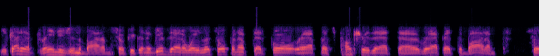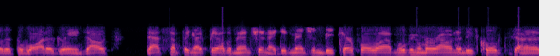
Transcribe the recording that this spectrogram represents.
you got to have drainage in the bottom. So if you're going to give that away, let's open up that foil wrap. Let's puncture that uh, wrap at the bottom so that the water drains out. That's something I failed to mention. I did mention be careful uh, moving them around in these cold uh,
